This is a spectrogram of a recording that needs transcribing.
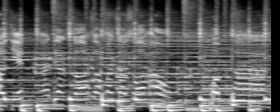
เสาเจ็ดเดือนสองสองพันสองเอาพบตา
